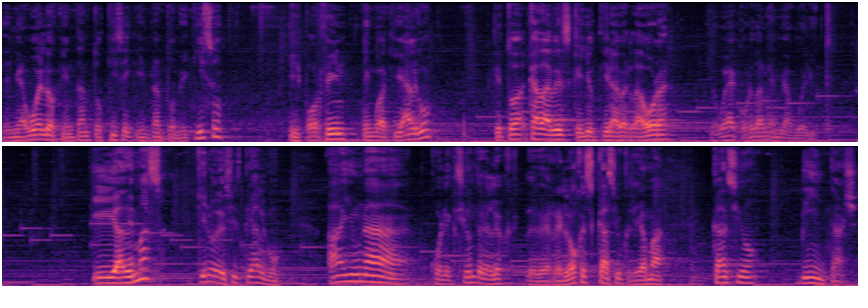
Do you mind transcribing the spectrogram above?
de mi abuelo, quien tanto quise y quien tanto me quiso. Y por fin tengo aquí algo que toda, cada vez que yo quiera ver la hora, me voy a acordar de mi abuelito. Y además, quiero decirte algo. Hay una colección de relojes, Casio que se llama Casio Vintage.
